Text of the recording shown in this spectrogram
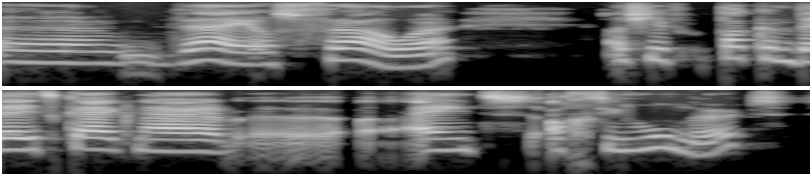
uh, wij als vrouwen, als je pak een beet kijkt naar uh, eind 1800,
